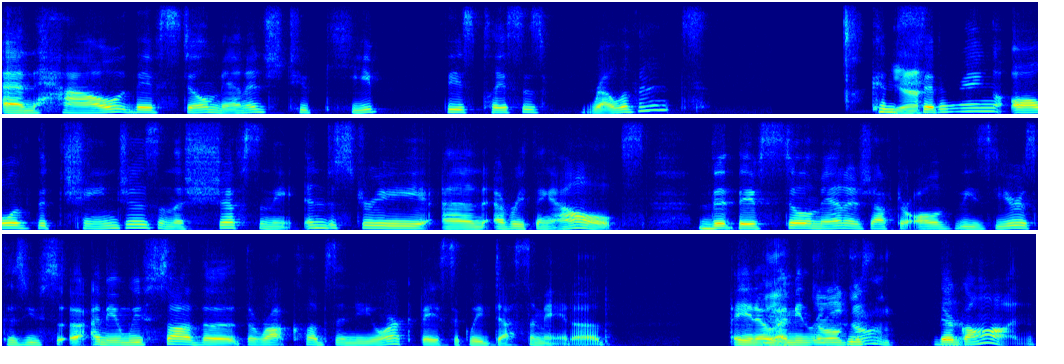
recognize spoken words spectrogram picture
and how they've still managed to keep these places relevant considering yeah. all of the changes and the shifts in the industry and everything else that they've still managed after all of these years because you uh, i mean we saw the the rock clubs in new york basically decimated. You know yeah, i mean they're like, all gone. they're yeah. gone.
